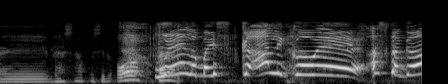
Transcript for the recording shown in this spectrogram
eh biasa apa sih? Oh, Weh, lebay sekali kowe. Astaga.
